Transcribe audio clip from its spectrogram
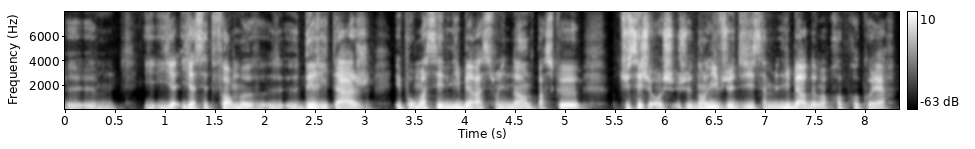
il y, a cette forme d'héritage. Et pour moi, c'est une libération énorme parce que, tu sais, je, dans le livre, je dis, ça me libère de ma propre colère.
